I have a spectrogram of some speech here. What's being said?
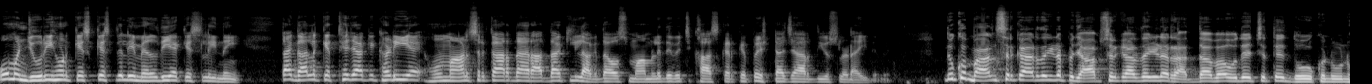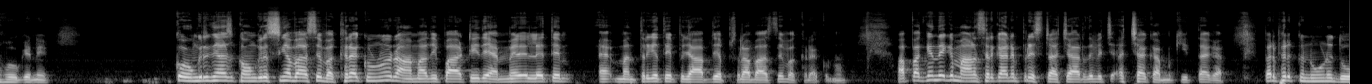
ਉਹ ਮਨਜ਼ੂਰੀ ਹੁਣ ਕਿਸ ਕਿਸ ਦੇ ਲਈ ਮਿਲਦੀ ਹੈ, ਕਿਸ ਲਈ ਨਹੀਂ? ਤਾਂ ਗੱਲ ਕਿੱਥੇ ਜਾ ਕੇ ਖੜੀ ਹੈ? ਹੁਣ ਮਾਨ ਸਰਕਾਰ ਦਾ ਇਰਾਦਾ ਕੀ ਲੱਗਦਾ ਉਸ ਮਾਮਲੇ ਦੇ ਵਿੱਚ, ਖਾਸ ਕਰਕੇ ਭ੍ਰਿਸ਼ਟਾਚਾਰ ਦੀ ਉਸ ਲੜਾਈ ਦੇ ਵਿੱਚ? ਦੇਖੋ ਮਾਨ ਸਰਕਾਰ ਦਾ ਜਿਹੜਾ ਪੰਜਾਬ ਸਰਕਾਰ ਦਾ ਜਿਹੜਾ ਰਾਦਾ ਵਾ ਉਹਦੇ ਚ ਤੇ ਦੋ ਕਾਨੂੰਨ ਹੋ ਗਏ ਨੇ। ਕਾਂਗਰਸੀਆਂ ਕਾਂਗਰਸੀਆਂ ਵਾਸਤੇ ਵੱਖਰਾ ਕਾਨੂੰਨ ਔਰ ਆਮ ਆਦਮੀ ਪਾਰਟੀ ਦੇ ਐਮਐਲਏ ਤੇ ਅ, ਮੰਤਰੀ ਅਤੇ ਪੰਜਾਬ ਦੇ ਅਫਸਰਾਂ ਵਾਸਤੇ ਵੱਖਰਾ ਕਾਨੂੰਨ। ਆਪਾਂ ਕਹਿੰਦੇ ਕਿ ਮਾਨ ਸਰਕਾਰ ਨੇ ਭ੍ਰਿਸ਼ਟਾਚਾਰ ਦੇ ਵਿੱਚ ਅੱਛਾ ਕੰਮ ਕੀਤਾ ਹੈਗਾ ਪਰ ਫਿਰ ਕਾਨੂੰਨ ਦੋ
